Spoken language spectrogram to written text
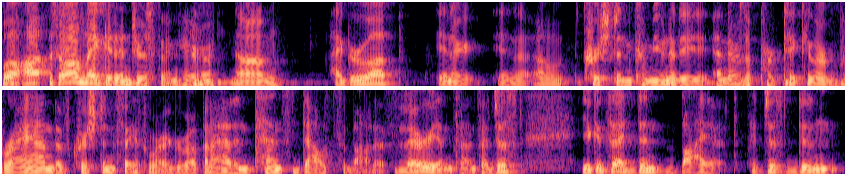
well, I, so I'll make it interesting here. Um, I grew up in a in a, a, Christian community, and there was a particular brand of Christian faith where I grew up, and I had intense doubts about it, very intense. I just, you could say, I didn't buy it. It just didn't.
